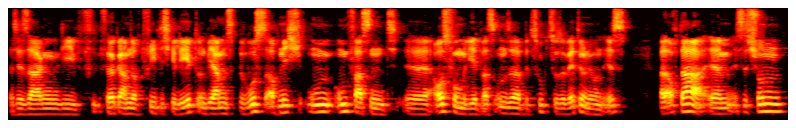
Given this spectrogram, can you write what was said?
dass wir sagen, die Völker haben dort friedlich gelebt und wir haben es bewusst auch nicht um, umfassend äh, ausformuliert, was unser Bezug zur Sowjetunion ist, weil auch da ähm, ist es schon,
